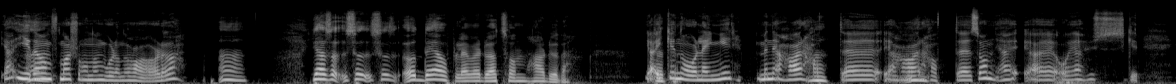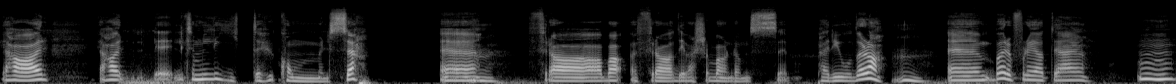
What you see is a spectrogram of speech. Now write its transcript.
ja, gi deg informasjon om hvordan du har det, da. Mm. Ja, så, så, så, og det opplever du at sånn har du det? Ja, ikke nå lenger, men jeg har hatt det, jeg har hatt det sånn. Jeg, jeg, og jeg husker Jeg har, jeg har eh, liksom lite hukommelse eh, fra, fra diverse barndomsperioder, da. Mm. Eh, bare fordi at jeg mm,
